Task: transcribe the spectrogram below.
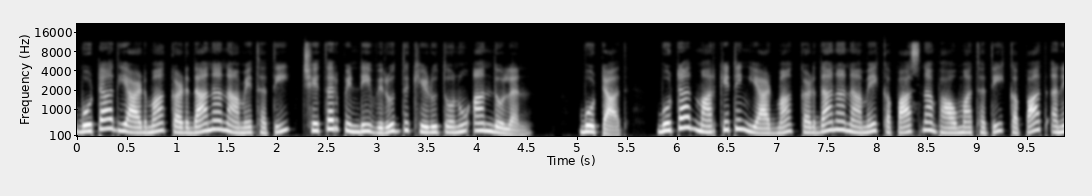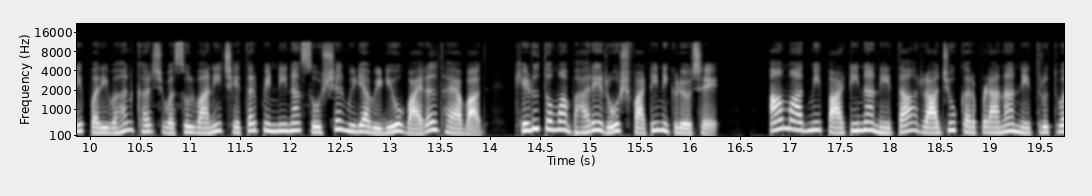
બોટાદ યાર્ડમાં કડદાના નામે થતી છેતરપિંડી વિરુદ્ધ ખેડૂતોનું આંદોલન. બોટાદ. બોટાદ માર્કેટિંગ યાર્ડમાં કડદાના નામે કપાસના ભાવમાં થતી કપાત અને પરિવહન ખર્ચ વસૂલવાની છેતરપિંડીના સોશિયલ મીડિયા વીડિયો વાયરલ થયા બાદ ખેડૂતોમાં ભારે રોષ ફાટી નીકળ્યો છે. આમ આદમી પાર્ટીના નેતા રાજુ કરપડાના નેતૃત્વ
